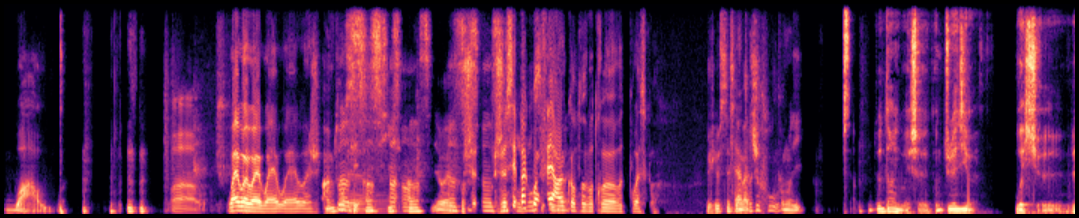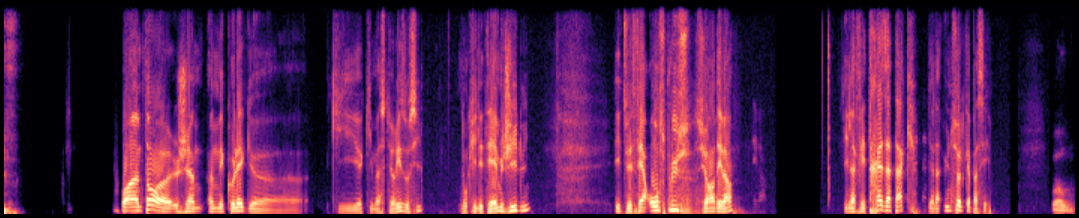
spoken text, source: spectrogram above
Waouh. Waouh. Ouais, ouais, ouais, ouais, ouais, ouais. je- En même temps, c'est six, 1, un, 6, un, 1, 6. Ouais, Un, franchement, six, un, Je sais pas quoi faire pas hein, contre votre, votre poisse, quoi. je sais matchs, de fou, hein. comme on dit. C'est un truc de dingue, wesh, euh, comme tu l'as dit. Ouais. Wesh, euh, Bon, en même temps, euh, j'ai un, un de mes collègues euh, qui, qui masterise aussi. Donc il était MJ, lui. Il devait faire 11 plus sur un des 20. Il a fait 13 attaques. Il y en a une seule qui a passé. Waouh.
